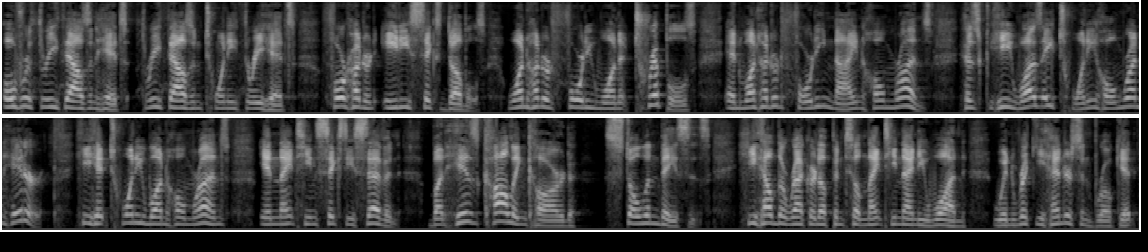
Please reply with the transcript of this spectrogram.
Over 3,000 hits, 3,023 hits, 486 doubles, 141 triples, and 149 home runs. His, he was a 20 home run hitter. He hit 21 home runs in 1967, but his calling card stolen bases. He held the record up until 1991 when Rickey Henderson broke it.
